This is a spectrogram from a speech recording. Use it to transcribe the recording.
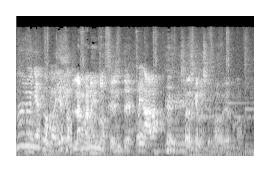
No, no, yo como, yo como. La mano inocente. Venga, va. Sabes que no se va a ver, ¿no?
